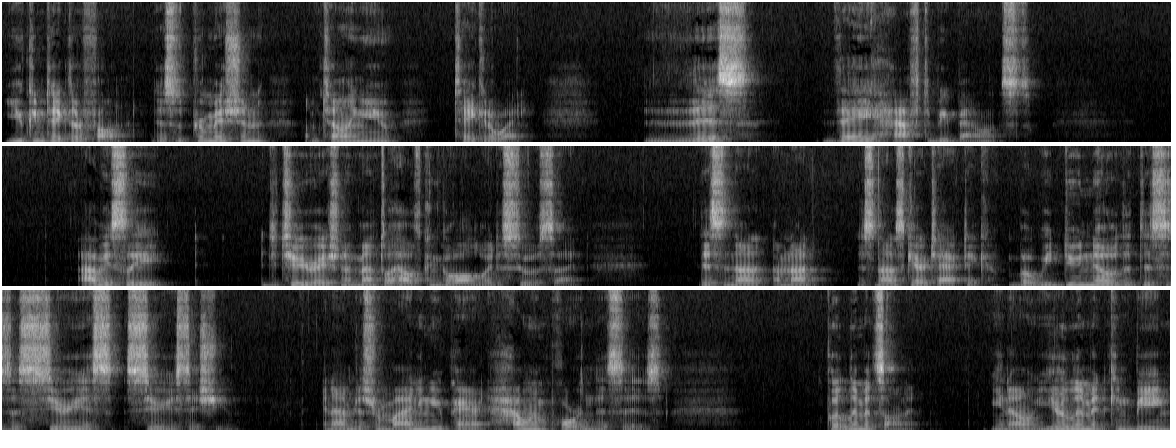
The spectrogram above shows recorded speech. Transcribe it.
You can take their phone. This is permission. I'm telling you, take it away. This, they have to be balanced. Obviously, deterioration of mental health can go all the way to suicide. This is not, I'm not, it's not a scare tactic, but we do know that this is a serious, serious issue. And I'm just reminding you, parent, how important this is. Put limits on it. You know, your limit can be,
